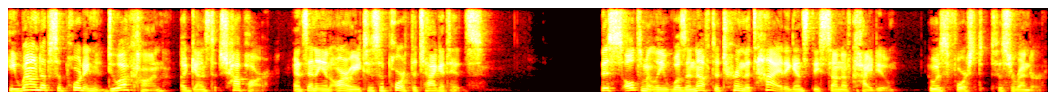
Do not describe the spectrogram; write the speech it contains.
he wound up supporting Dua Khan against Chapar and sending an army to support the Chagatids. This ultimately was enough to turn the tide against the son of Kaidu, who was forced to surrender.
